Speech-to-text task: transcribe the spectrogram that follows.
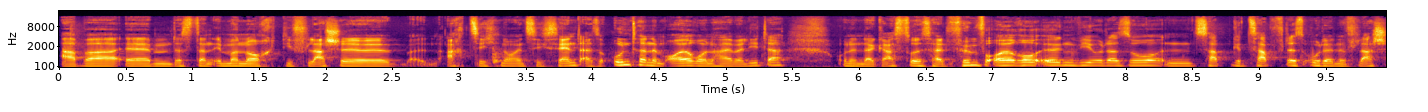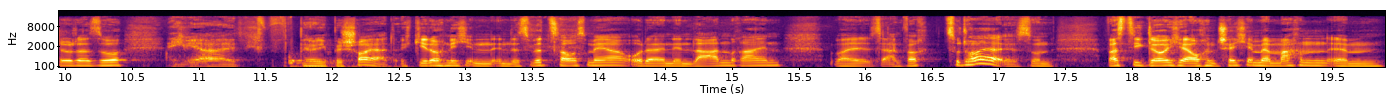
Aber ähm, das ist dann immer noch die Flasche 80, 90 Cent, also unter einem Euro ein halber Liter. Und in der Gastro ist halt 5 Euro irgendwie oder so, ein zap gezapftes oder eine Flasche oder so. Ich, ja, ich bin doch nicht bescheuert. Ich gehe doch nicht in, in das Wirtshaus mehr oder in den Laden rein, weil es einfach zu teuer ist. Und was die, glaube ich, ja auch in Tschechien mehr machen, ähm,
